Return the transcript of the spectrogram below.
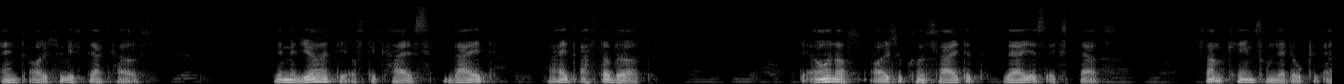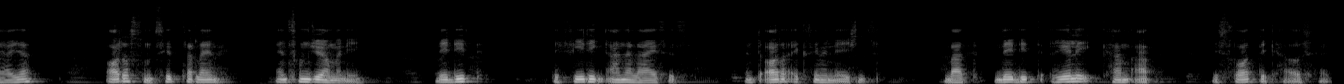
and also with their cows. The majority of the calves died right after birth. The owners also consulted various experts. Some came from the local area, others from Switzerland and from Germany. They did the feeding analysis and other examinations, but they did really come up with what the cows had.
